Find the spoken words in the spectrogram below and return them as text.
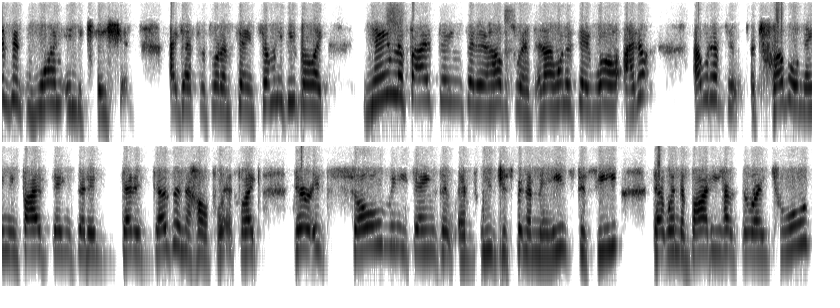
isn't one indication. I guess that's what I'm saying. So many people are like, name the five things that it helps with, and I want to say, well, I don't. I would have to, a trouble naming five things that it that it doesn't help with. Like there is so many things that we've just been amazed to see that when the body has the right tools,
